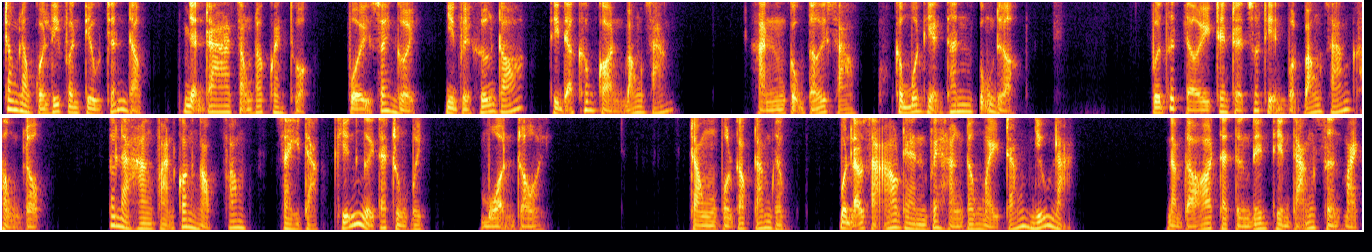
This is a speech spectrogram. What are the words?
Trong lòng của Lý Vân Tiêu chấn động, nhận ra giọng đó quen thuộc, vội xoay người, nhìn về hướng đó thì đã không còn bóng dáng. Hắn cũng tới sao? Không muốn hiện thân cũng được. Vừa dứt lời trên trời xuất hiện một bóng dáng khổng lồ. Đó là hàng vạn con ngọc phong dày đặc khiến người ta trùng mình. Muộn rồi. Trong một góc đám đông, một lão giả áo đen với hàng đông mày trắng nhíu lại. Năm đó ta từng đến thiên đảng Sơn Mạch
